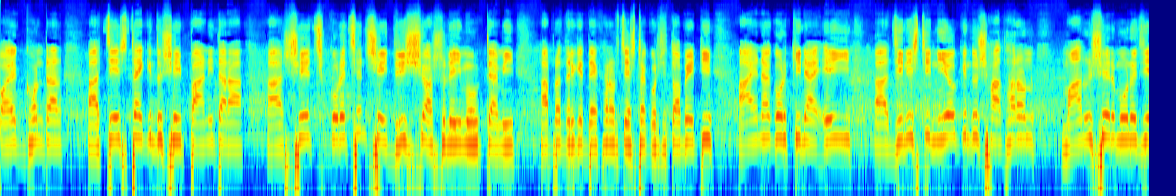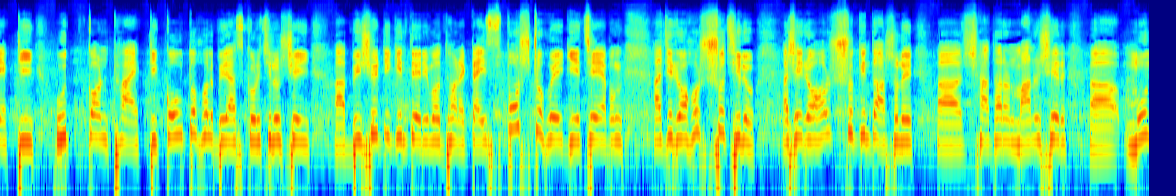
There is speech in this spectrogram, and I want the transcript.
কয়েক ঘণ্টার চেষ্টায় কিন্তু সেই পানি তারা সেচ করেছেন। সেই দৃশ্য আসলে এই মুহূর্তে আমি আপনাদেরকে দেখানোর চেষ্টা করছি। তবে এটি আয়নাগর কিনা এই জিনিসটি নিয়েও কিন্তু সাধারণ মানুষের মনে যে একটি উৎকণ্ঠা, একটি কৌতূহল বিরাজ করেছিল, সেই বিষয়টি কিন্তু এরই মধ্যে অনেকটা স্পষ্ট হয়ে গিয়েছে এবং যে রহস্য ছিল সেই রহস্য কিন্তু আসলে সাধারণ মানুষের মন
